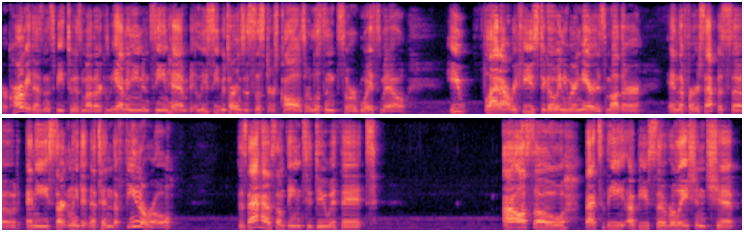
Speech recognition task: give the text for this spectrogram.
or Carmy doesn't speak to his mother because we haven't even seen him. At least he returns his sister's calls or listens to her voicemail. He flat out refused to go anywhere near his mother in the first episode, and he certainly didn't attend the funeral. Does that have something to do with it? I also, back to the abusive relationship,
